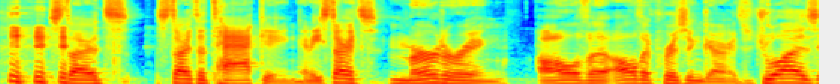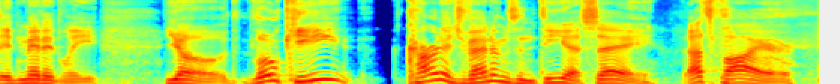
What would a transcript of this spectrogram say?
starts starts attacking, and he starts murdering all the all the prison guards, which was admittedly, yo, low key, Carnage Venom's and DSA. That's fire.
